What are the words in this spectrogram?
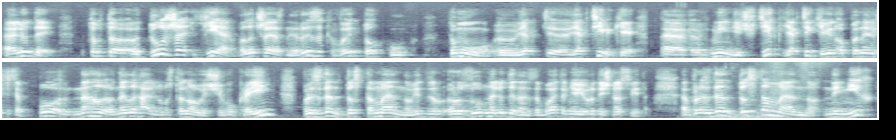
е, людей. Тобто дуже є величезний ризик витоку. Тому е, як, як тільки е, Міндіч втік, як тільки він опинився по нелегальному становищі в Україні, президент достаменно він розумна людина. Не забувайте в нього юридична освіта. Е, Президент достаменно не міг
